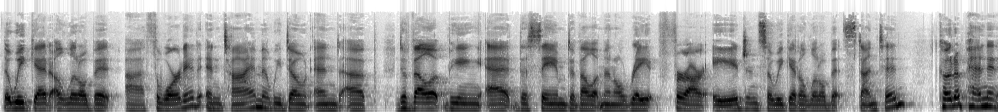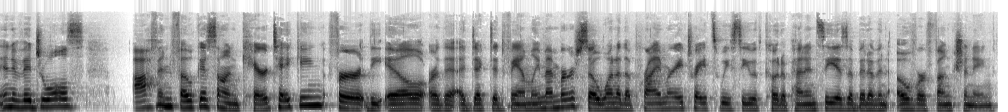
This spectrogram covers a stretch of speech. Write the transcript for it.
that we get a little bit uh, thwarted in time and we don't end up developing at the same developmental rate for our age. And so we get a little bit stunted. Codependent individuals often focus on caretaking for the ill or the addicted family member. So, one of the primary traits we see with codependency is a bit of an over functioning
